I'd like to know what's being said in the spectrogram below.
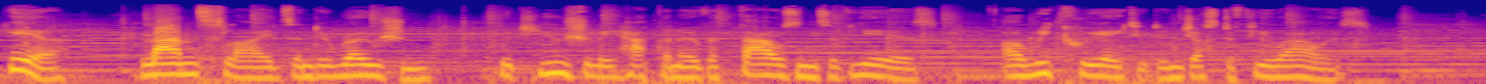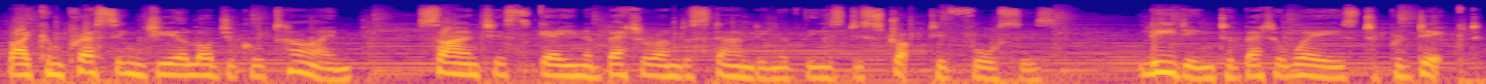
Here, landslides and erosion, which usually happen over thousands of years, are recreated in just a few hours. By compressing geological time, scientists gain a better understanding of these destructive forces, leading to better ways to predict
